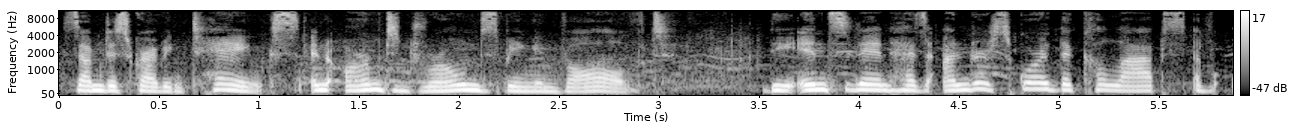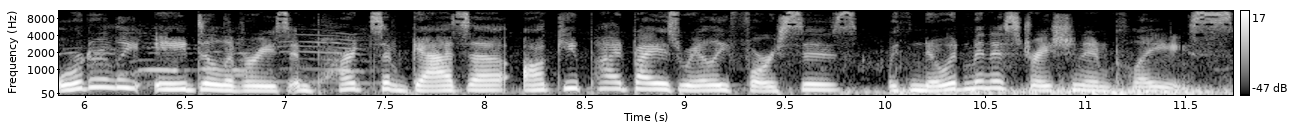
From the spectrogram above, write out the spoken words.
Some describing tanks and armed drones being involved. The incident has underscored the collapse of orderly aid deliveries in parts of Gaza occupied by Israeli forces with no administration in place.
